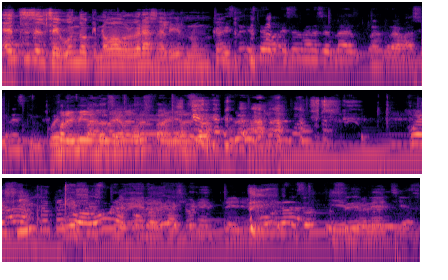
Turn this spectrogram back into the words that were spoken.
Este es el segundo que no va a volver a salir nunca. Este, este, esas van a ser las, las grabaciones que encuentro cuando seamos famosos. Pues sí, yo tengo es una conversación entre duda y violencia.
